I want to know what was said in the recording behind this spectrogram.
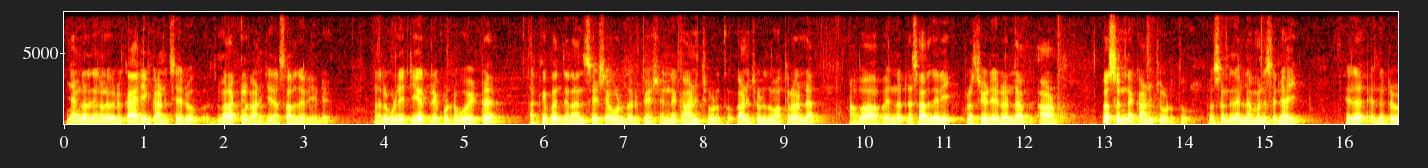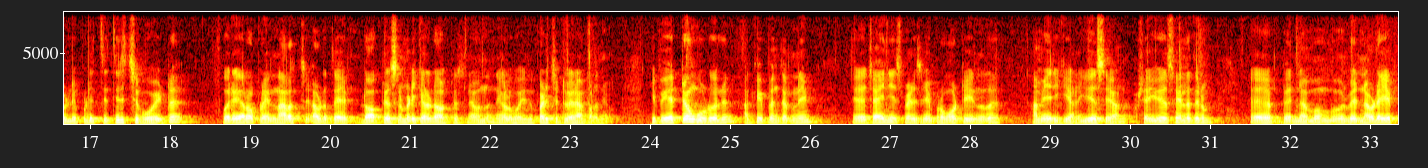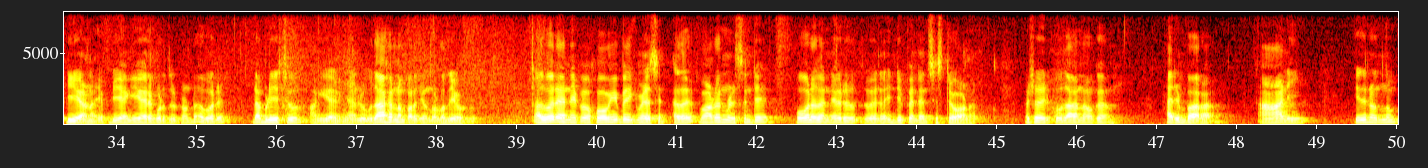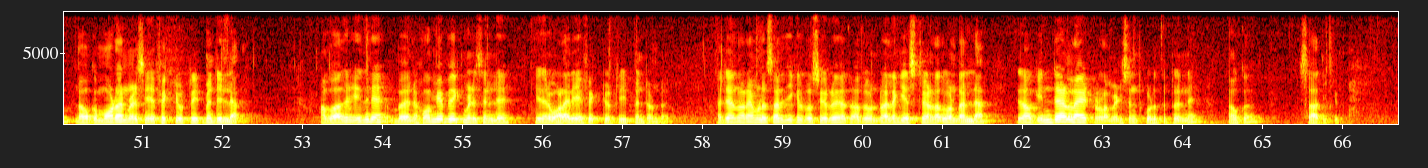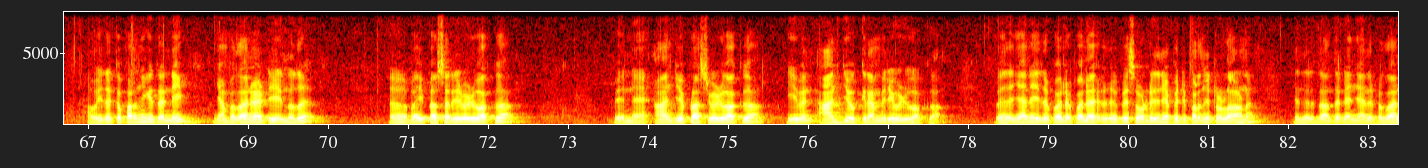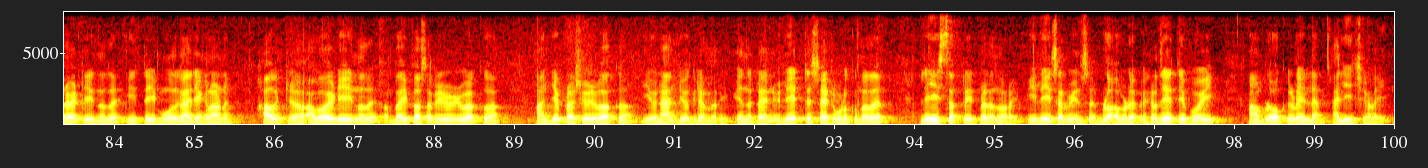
ഞങ്ങൾ നിങ്ങളെ ഒരു കാര്യം കാണിച്ചു തരൂ മിറക്കിൾ കാണിച്ചു തരാം സർജറിയിൽ. എന്നിട്ട് പുള്ളി തിയേറ്ററിൽ കൊണ്ടുപോയിട്ട് അക്യുപഞ്ചർ അനുശേഷ കൊടുത്ത് ഒരു പേഷ്യന്റിനെ കാണിച്ചു കൊടുത്തു. കാണിച്ചു കൊടുത്തു മാത്രമല്ല അപ്പോൾ എന്നിട്ട് സർജറി പ്രൊസീഡിയറെല്ലാം ആ പ്രസിഡന്റിനെ കാണിച്ചു കൊടുത്തു. പ്രസിഡന്റ് ഇതെല്ലാം മനസ്സിലായി. ഇത് എന്നിട്ട് പുള്ളി പിടിച്ച് തിരിച്ച് പോയിട്ട് ഒരു എയറോപ്ലെയിൻ നിറച്ച് അവിടുത്തെ ഡോക്ടേഴ്സിന് മെഡിക്കൽ ഡോക്ടേഴ്സിനെ വന്ന് നിങ്ങൾ പോയി ഇത് പഠിച്ചിട്ട് വരാൻ പറഞ്ഞു. ഇപ്പോൾ ഏറ്റവും കൂടുതൽ അക്യുപഞ്ചറിനെയും ചൈനീസ് മെഡിസിനെയും പ്രൊമോട്ട് ചെയ്യുന്നത് അമേരിക്കയാണ് യു എസ് എ ആണ്. പക്ഷേ യു എസ് എ എല്ലാത്തിനും പിന്നെ പിന്നെ അവിടെ എഫ് ഡി ആണ്. എഫ് ഡി അംഗീകാരം കൊടുത്തിട്ടുണ്ട്. അതുപോലെ ഡബ്ല്യു എച്ച് അംഗീകാരം. ഞാനൊരു ഉദാഹരണം പറഞ്ഞു എന്നുള്ളതേ ഉള്ളൂ. അതുപോലെ തന്നെ ഇപ്പോൾ ഹോമിയോപ്പതിക് മെഡിസിൻ അത് മോഡേൺ മെഡിസിന്റെ പോലെ തന്നെ ഒരു ഇൻഡിപെൻഡന്റ് സിസ്റ്റമാണ്. പക്ഷേ ഇപ്പോൾ ഉദാഹരണം നമുക്ക് അരിമ്പാറ ആണി ഇതിനൊന്നും നമുക്ക് മോഡേൺ മെഡിസിൻ എഫക്റ്റീവ് ട്രീറ്റ്മെന്റ് ഇല്ല അപ്പോൾ അത് ഇതിന് പിന്നെ ഹോമിയോപ്പതിക് മെഡിസിനിൽ ഇതിന് വളരെ എഫക്റ്റീവ് ട്രീറ്റ്മെന്റ് ഉണ്ട്. മറ്റേന്ന് പറയാൻ നമ്മൾ സർജിക്കൽ പ്രൊസീജിയർ അതുകൊണ്ട് അല്ലെങ്കിൽ എക്സ്റ്റേണൽ അതുകൊണ്ടല്ല. ഇത് നമുക്ക് ഇന്റേണലായിട്ടുള്ള മെഡിസിൻസ് കൊടുത്തിട്ട് തന്നെ നമുക്ക് സാധിക്കും. അപ്പോൾ ഇതൊക്കെ പറഞ്ഞെങ്കിൽ തന്നെയും ഞാൻ പ്രധാനമായിട്ട് ചെയ്യുന്നത് ബൈപ്പാസ് സർജറി ഒഴിവാക്കുക പിന്നെ ആൻജിയോപ്ലാസ്റ്റി ഒഴിവാക്കുക ഈവൻ ആൻജിയോഗ്രാം വരെ ഒഴിവാക്കുക. അതായത് ഞാൻ ഇത് പല പല എപ്പിസോഡിൽ ഇതിനെപ്പറ്റി പറഞ്ഞിട്ടുള്ളതാണ്. തന്നെ ഞാൻ പ്രധാനമായിട്ട് ചെയ്യുന്നത് ഈ മൂന്ന് കാര്യങ്ങളാണ്. ഹൗ അവോയ്ഡ് ചെയ്യുന്നത് ബൈപ്പാസ് സർജറി ഒഴിവാക്കുക ആൻജിയോപ്ലാസ്റ്റി ഒഴിവാക്കുക ഈവൻ ആൻജിയോഗ്രാം പറയും എന്നിട്ട് അതിന് ലേറ്റസ്റ്റ് ആയിട്ട് കൊടുക്കുന്നത് ലേസർ ട്രീറ്റ്മെന്റ് എന്ന് പറയും. ഈ ലേസർ മീൻസ് ബ്ലോ അവിടെ ഹൃദയത്തിൽ പോയി ആ ബ്ലോക്കുകളെല്ലാം അലിയിച്ച് കളയും.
